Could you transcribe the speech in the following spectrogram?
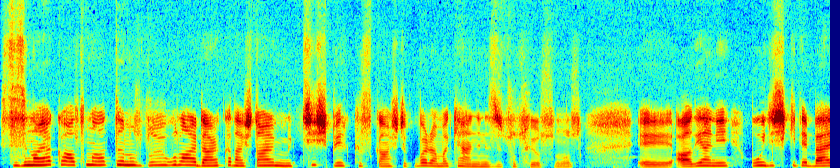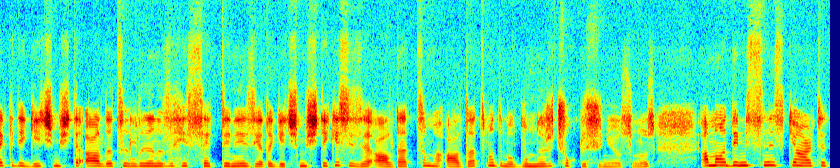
sizin ayak altına attığınız duygularda arkadaşlar müthiş bir kıskançlık var ama kendinizi tutuyorsunuz. Ee, yani bu ilişkide belki de geçmişte aldatıldığınızı hissettiniz ya da geçmişteki sizi aldattı mı aldatmadı mı bunları çok düşünüyorsunuz. Ama demişsiniz ki artık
